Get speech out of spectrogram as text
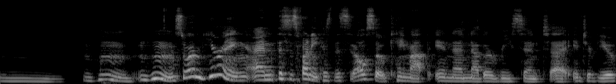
Mm-hmm, mm-hmm. So I'm hearing, and this is funny because this also came up in another recent uh, interview.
